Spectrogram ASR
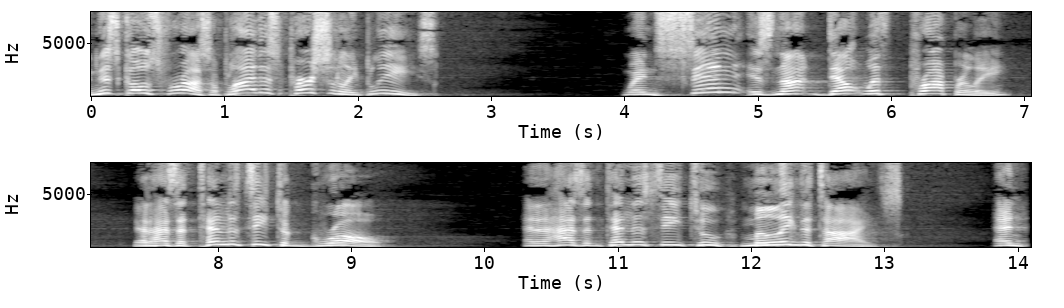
and this goes for us. Apply this personally, please. When sin is not dealt with properly, it has a tendency to grow. And it has a tendency to malignitize and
